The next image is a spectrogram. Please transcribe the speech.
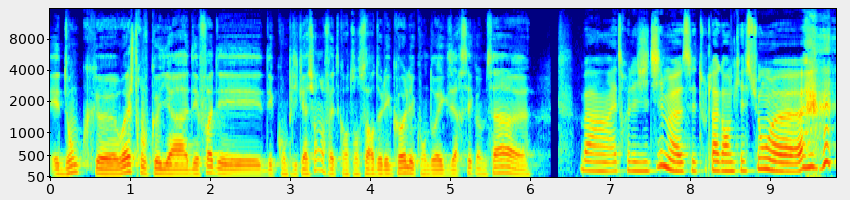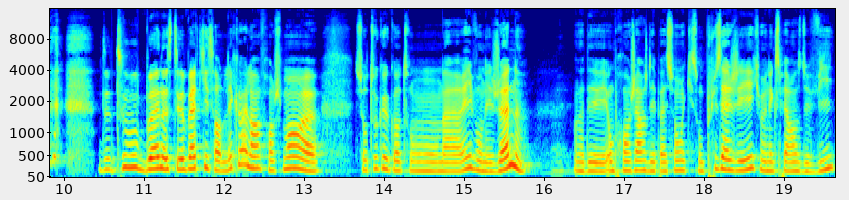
Et donc, euh, ouais, je trouve qu'il y a des fois des, des, complications en fait quand on sort de l'école et qu'on doit exercer comme ça. Euh. Ben, être légitime, c'est toute la grande question de tout bon ostéopathe qui sort de l'école. Hein. Franchement, surtout que quand on arrive, on est jeune, on, a des, on prend en charge des patients qui sont plus âgés, qui ont une expérience de vie.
